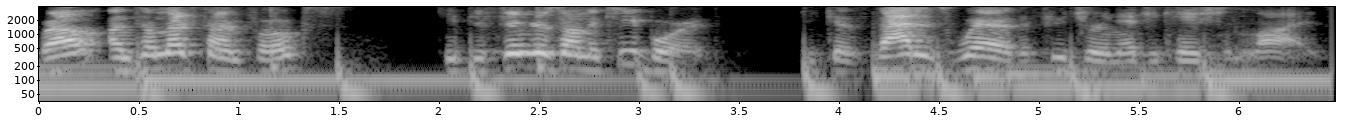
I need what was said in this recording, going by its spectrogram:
Well, until next time, folks, keep your fingers on the keyboard because that is where the future in education lies.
